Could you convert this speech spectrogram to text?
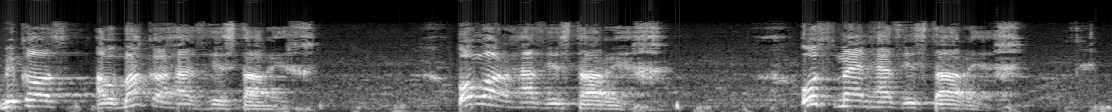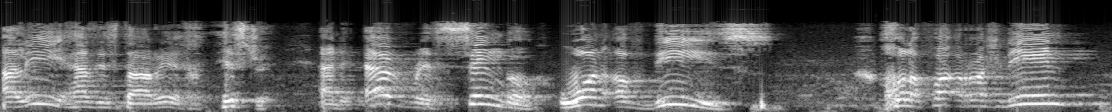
Because Abu Bakr has his tarikh. Umar has his tarikh. Uthman has his tarikh. Ali has his tarikh, history. And every single one of these Khulafa al-Rashideen,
